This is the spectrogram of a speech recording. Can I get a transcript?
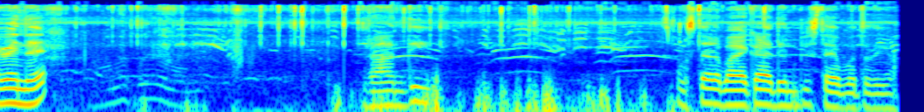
ఏమైంది రాంతి వస్తాడు బాగా ఎక్కడ తినిపిస్తే అయిపోతుంది ఇక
